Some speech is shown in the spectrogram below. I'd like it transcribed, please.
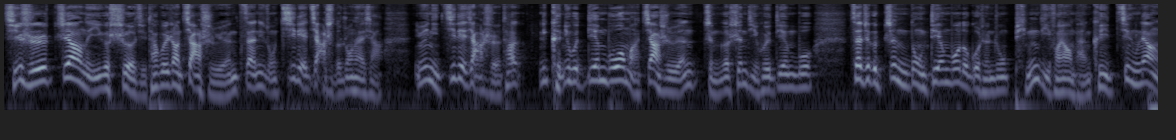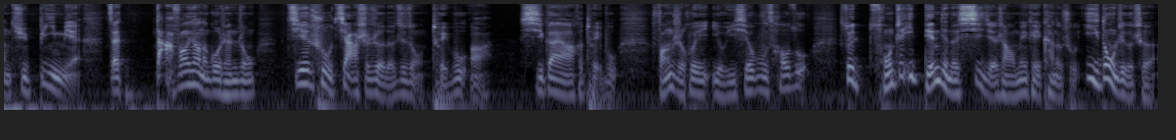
其实这样的一个设计，它会让驾驶员在那种激烈驾驶的状态下，因为你激烈驾驶，它你肯定会颠簸嘛，驾驶员整个身体会颠簸，在这个震动颠簸的过程中，平底方向盘可以尽量去避免在大方向的过程中接触驾驶者的这种腿部啊、膝盖啊和腿部，防止会有一些误操作。所以从这一点点的细节上，我们也可以看得出，逸动这个车，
